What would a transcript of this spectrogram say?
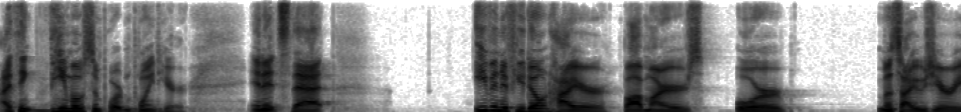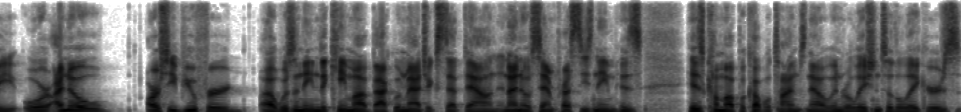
I think the most important point here, and it's that even if you don't hire Bob Myers or Masai Ujiri, or I know RC Buford uh, was a name that came up back when Magic stepped down, and I know Sam Presti's name has has come up a couple times now in relation to the Lakers.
